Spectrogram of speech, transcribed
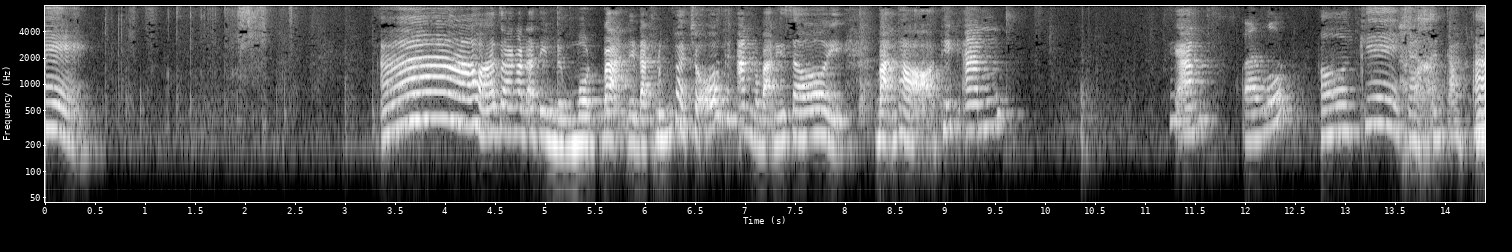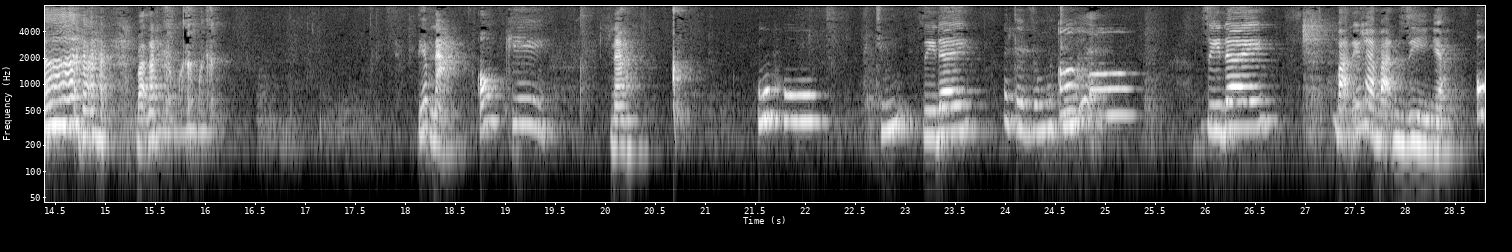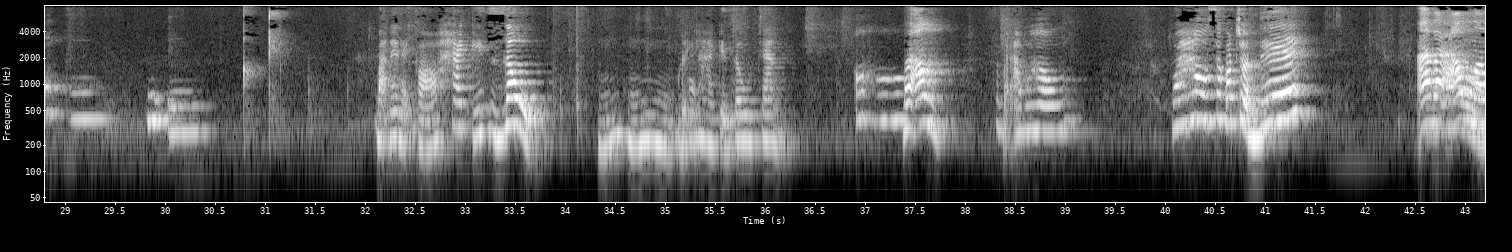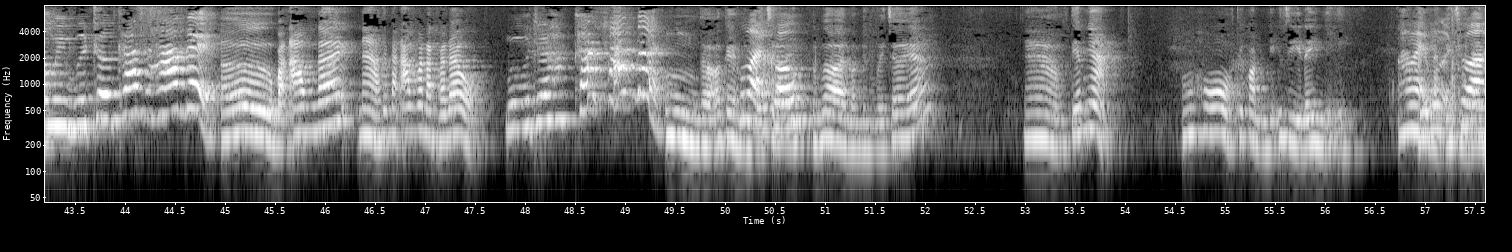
À, hóa ra con đã tìm được một bạn để đặt đúng vào chỗ thức ăn của bạn ấy rồi. Bạn thỏ thích ăn. Thích ăn. Quả rốt ok cảm ơn con à, bạn ăn tiếp nào. Ok. Nào. Uh -hu. Trứng gì đây? Thật giống trứng ấy Ô, gì đây? Bạn ấy là bạn gì nhỉ? Ô, uh, uh. bạn ấy lại có hai cái dâu. Đấy là hai cái dâu chăng? Mà ông. Có phải ong không? Wow sao con chuẩn thế? À bạn ông mà mình vừa chơi khác khác ấy Ừ, bạn ong đấy. Nào, thế bạn ong con đặt vào đâu? Mình vừa chơi khác khác đấy Ừ, rồi ok, mình Có vừa phải chơi. không? Đúng rồi, mà mình vừa chơi á. Nào, tiếp nha. Ô hô, thế còn những gì đây nhỉ? À mẹ Đây mượn chưa đây?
